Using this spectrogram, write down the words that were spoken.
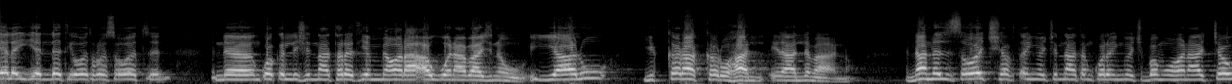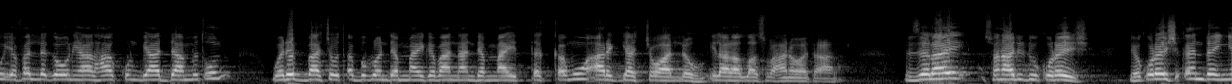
የለየለት የወትሮ ሰዎትን እንቆቅልሽና ተረት የሚያወራ አወናባጅ ነው እያሉ ይከራከሩሃል ይላል ማለት ነው። እና እነዚህ ሰዎች ሸፍጠኞችና ተንኮለኞች በመሆናቸው የፈለገውን ያህል ሀቁን ቢያዳምጡም ወደ ልባቸው ጠብ ብሎ እንደማይገባና እንደማይጠቀሙ አርጊያቸዋለሁ ይላል الله سبحانه وتعالى እዚ ላይ صناديد قريش የቁረይሽ ቀንደኛ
